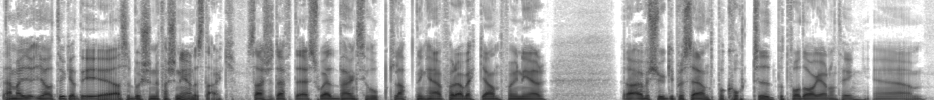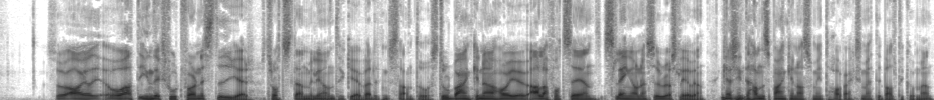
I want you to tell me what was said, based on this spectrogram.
Nej, men jag tycker att det är, alltså börsen är fascinerande stark. Särskilt efter Swedbanks ihopklappning här förra veckan, var ju ner ja, över 20 procent på kort tid, på två dagar någonting. Ehm, så, ja, och att index fortfarande stiger trots den miljön tycker jag är väldigt intressant. Och storbankerna har ju alla fått sig en släng av den sura sleven. Kanske mm. inte Handelsbankerna som inte har verksamhet i Baltikum, men,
